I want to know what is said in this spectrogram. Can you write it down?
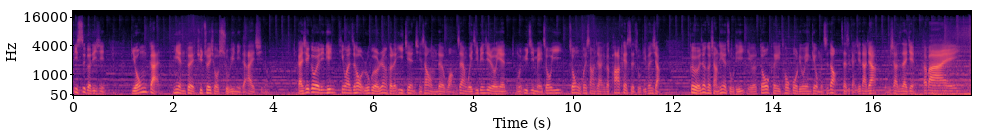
第四个提醒，勇敢面对，去追求属于你的爱情。感谢各位聆听，听完之后如果有任何的意见，请上我们的网站维基编辑留言。我们预计每周一中午会上架一个 podcast 的主题分享。各位有任何想听的主题，也都可以透过留言给我们知道。再次感谢大家，我们下次再见，拜拜。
